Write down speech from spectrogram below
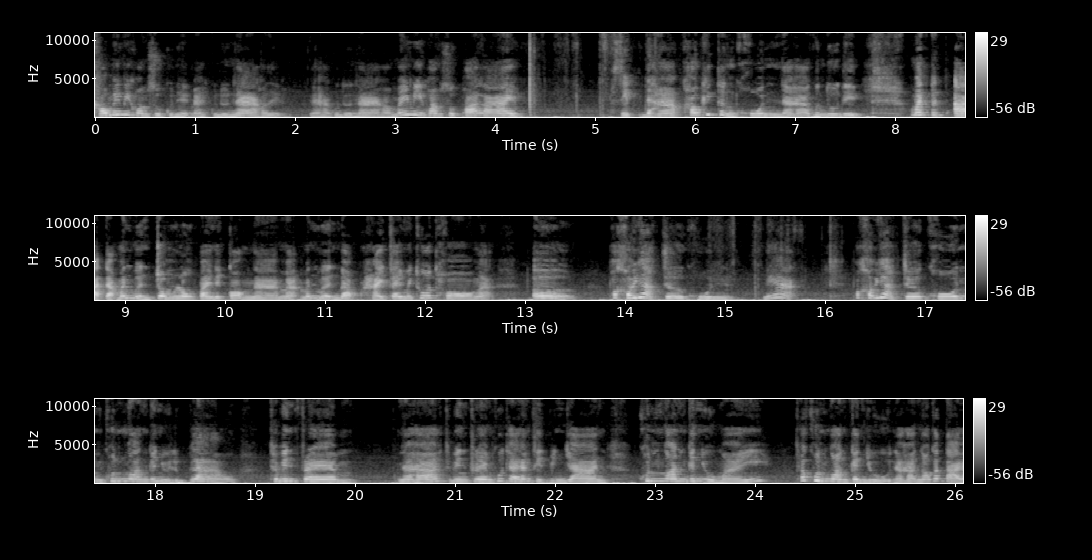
เขาไม่มีความสุขคุณเห็นไหมคุณดูหน้าเขาสินะคะ คุณดูหน้าเขาไม่มีความสุขเพราะอะไรสิบดาบเขาคิดถึงคุณนะคะ คุณดูดิ มันอึดอัดอะมันเหมือนจมลงไปในกองน้ำอะมันเหมือนแบบหายใจไม่ทั่วท้องอะเออ เพราะเขาอยากเจอคุณ เนี่ย เพราะเขาอยากเจอคุณ คุณงอนกันอยู่หรือเปล่าทวินเฟรม นะคะทวินเฟรมคู่แท้ทางจิตวิญญาณ คุณงอนกันอยู่ไหม ถ้าคุณงอนกันอยู่นะคะ น้องกระต่าย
